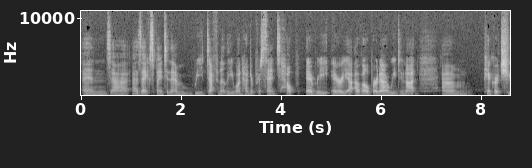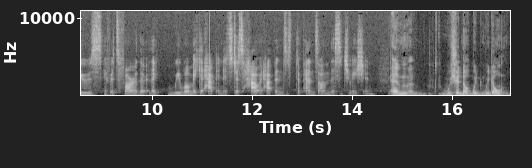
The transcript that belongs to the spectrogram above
and uh, as I explained to them, we definitely 100% help every area of Alberta. We do not um, pick or choose if it's farther. Like we will make it happen. It's just how it happens depends on the situation. And we should note we, we don't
